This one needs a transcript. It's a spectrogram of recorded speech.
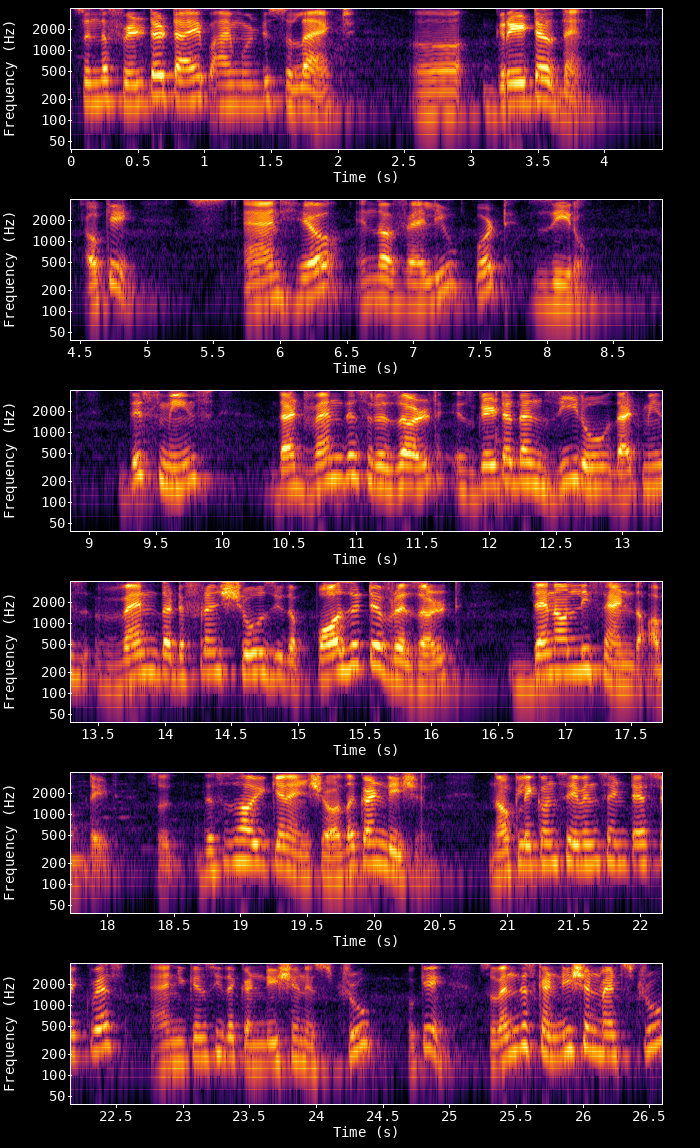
So in the filter type I'm going to select uh, greater than. Okay. And here in the value put 0 this means that when this result is greater than 0 that means when the difference shows you the positive result then only send the update so this is how you can ensure the condition now click on save and send test request and you can see the condition is true okay so when this condition meets true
